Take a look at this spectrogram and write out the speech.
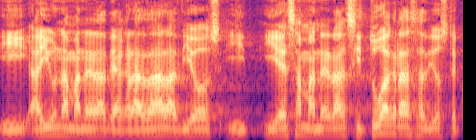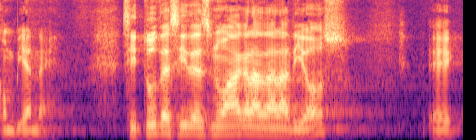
y hay una manera de agradar a Dios y, esa manera, si tú agradas a Dios, te conviene. Si tú decides no agradar a Dios, eh,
